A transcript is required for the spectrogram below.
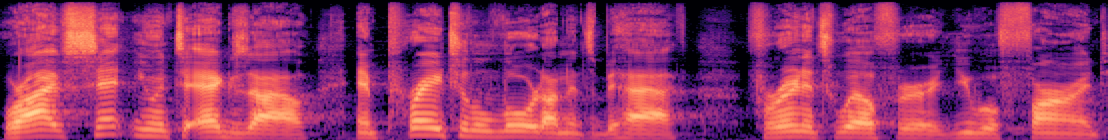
where I have sent you into exile, and pray to the Lord on its behalf, for in its welfare you will find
